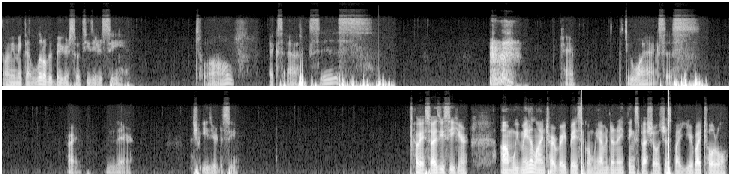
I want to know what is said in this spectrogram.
Let me make that a little bit bigger so it's easier to see. 12, x-axis. okay. Y-axis. All right, there. That should be easier to see. Okay, so as you see here, Um, we've made a line chart, very basic one. We haven't done anything special. It's just by year by total.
